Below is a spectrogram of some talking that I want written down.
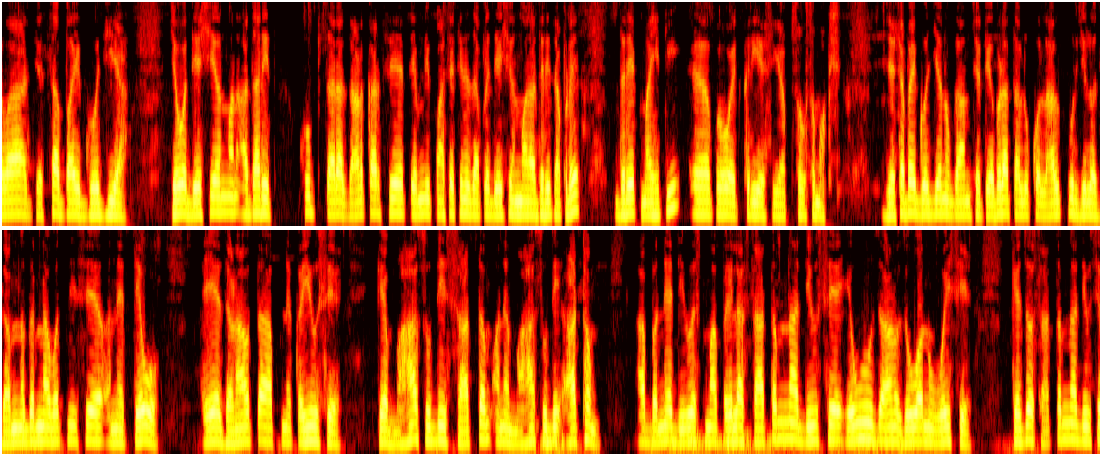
એવા જેસાભાઈ ગોજિયા, જેઓ દેશી અનુમાન આધારિત ખૂબ સારા જાણકાર છે. તેમની પાસેથી જ આપણે દેશી અનુમાન આધારિત આપણે દરેક માહિતી પ્રોવાઈડ કરીએ છીએ આપ સૌ સમક્ષ. જેસાભાઈ ગોજિયાનું ગામ છે, ટેબડા તાલુકો લાલપુર જિલ્લો જામનગરના વતની છે અને તેઓ એ જણાવતા આપને કહ્યું છે કે મહાસુદી સાતમ અને મહાસુદી આઠમ આ બંને દિવસમાં પહેલાં સાતમના દિવસે એવું જાણ જોવાનું હોય છે કે જો સાતમના દિવસે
